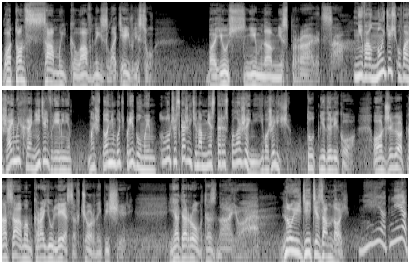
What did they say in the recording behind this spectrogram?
вот он самый главный злодей в лесу. Боюсь, с ним нам не справиться. Не волнуйтесь, уважаемый хранитель времени. Мы что-нибудь придумаем. Лучше скажите нам место расположения его жилища. Тут недалеко. Он живет на самом краю леса в черной пещере. Я дорогу-то знаю. Ну, идите за мной. Нет, нет,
